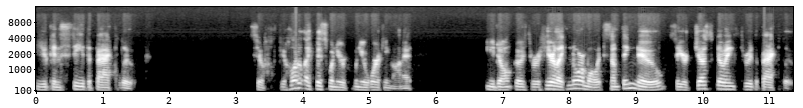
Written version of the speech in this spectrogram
you can see the back loop. So if you hold it like this when you're when you're working on it, you don't go through here like normal. It's something new. So you're just going through the back loop.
